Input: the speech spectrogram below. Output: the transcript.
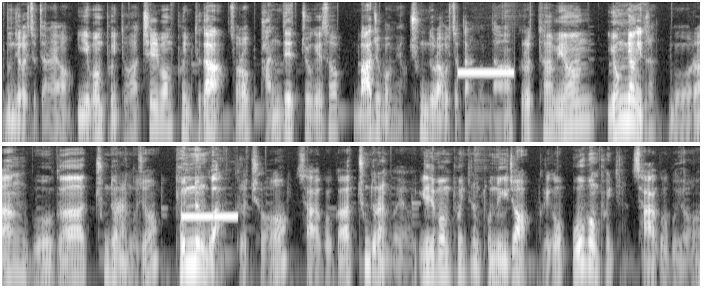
문제가 있었잖아요. 2번 포인트와 7번 포인트가 서로 반대쪽에서 마주보며 충돌하고 있었다는 겁니다. 그렇다면 역량이들은 뭐랑 뭐가 충돌하는 거죠? 본능과. 그렇죠. 사고가 충돌하는 거예요. 1번 포인트는 본능이죠. 그리고 5번 포인트는 사고고요.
